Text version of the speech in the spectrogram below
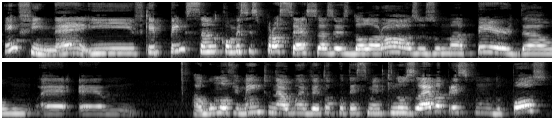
enfim, né, e fiquei pensando como esses processos, às vezes dolorosos, uma perda, um, é, é, algum movimento, né, algum evento, acontecimento que nos leva para esse fundo do poço,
